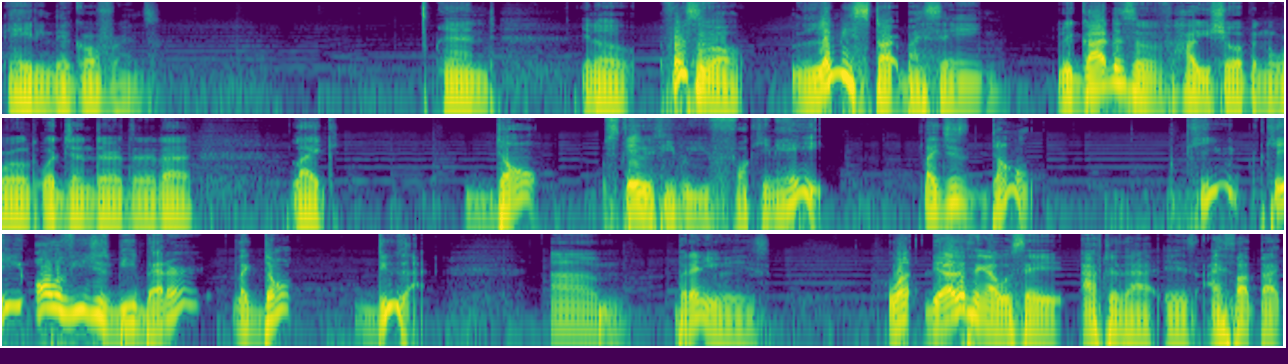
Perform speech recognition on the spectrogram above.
hating their girlfriends. And, you know, first of all, let me start by saying, regardless of how you show up in the world, what gender, da da da, like, don't stay with people you fucking hate. Like, just don't. Can you, can you, all of you just be better? Like, don't do that. Um, but anyways, what the other thing I would say after that is I thought that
